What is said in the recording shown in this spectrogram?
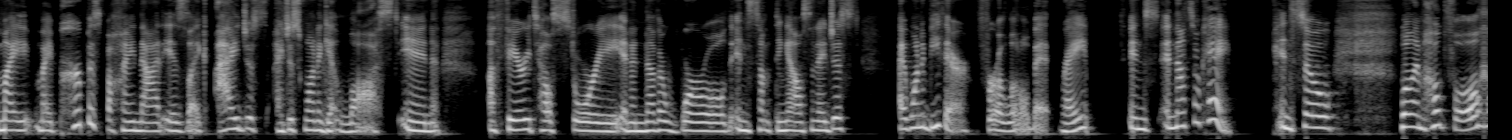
my my purpose behind that is like I just I just want to get lost in a fairy tale story in another world in something else and I just I want to be there for a little bit, right? And and that's okay. And so well I'm hopeful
